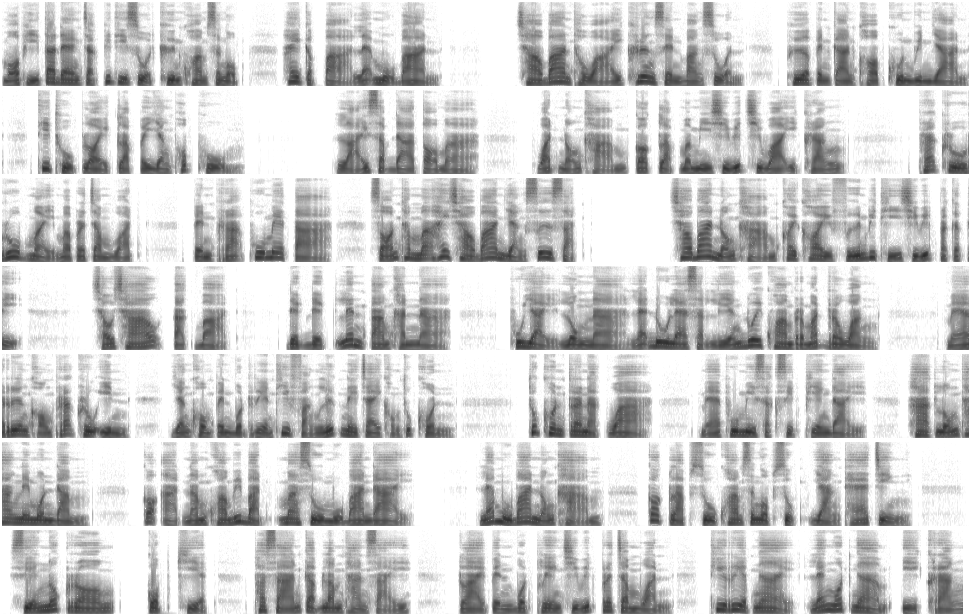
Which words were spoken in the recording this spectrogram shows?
หมอผีตาแดงจากพิธีสวดคืนความสงบให้กับป่าและหมู่บ้าน ชาวบ้านถวายเครื่องเซ็นบางส่วน เพื่อเป็นการขอบคุณวิญญาณที่ถูกปล่อยกลับไปยังภพภูมิ หลายสัปดาห์ต่อมา วัดหนองขามก็กลับมามีชีวิตชีวาอีกครั้ง พระครูรูปใหม่มาประจำวัด เป็นพระผู้เมตตา สอนธรรมะให้ชาวบ้านอย่างซื่อสัตย์ชาวบ้านหนองขามค่อยๆ ฟื้นวิถีชีวิตปกติ เช้าเช้าๆตักบาตรเด็กๆเล่นตามคันนา ผู้ใหญ่ลงนาและดูแลสัตว์เลี้ยงด้วยความระมัดระวัง แม้เรื่องของพระครูอินยังคงเป็นบทเรียนที่ฝังลึกในใจของทุกคน ทุกคนตระหนักว่า แม้ผู้มีศักดิ์สิทธิ์เพียงใด หากหลงทางในมนต์ดำก็อาจนำความวิบัติมาสู่หมู่บ้านได้ และหมู่บ้านหนองขาม ก็กลับสู่ความสงบสุขอย่างแท้จริง เสียงนกร้อง กบเขียด ผสานกับลำธารใส กลายเป็นบทเพลงชีวิตประจำวันที่เรียบง่ายและงดงามอีกครั้ง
